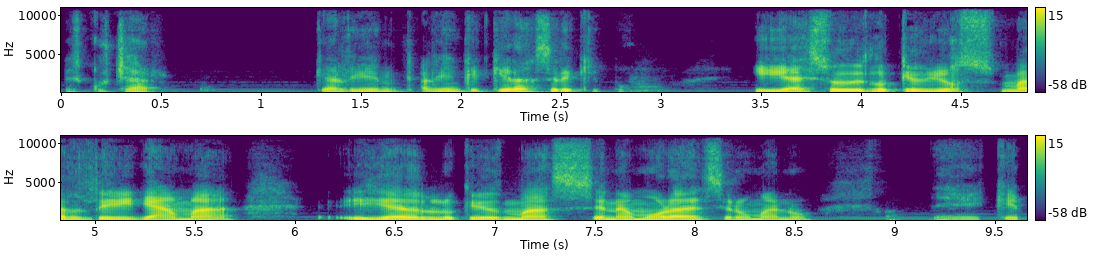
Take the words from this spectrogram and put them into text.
escuchar, que alguien, alguien que quiera hacer equipo. Y a eso es lo que Dios más le llama y ya lo que Dios más se enamora del ser humano, eh, que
